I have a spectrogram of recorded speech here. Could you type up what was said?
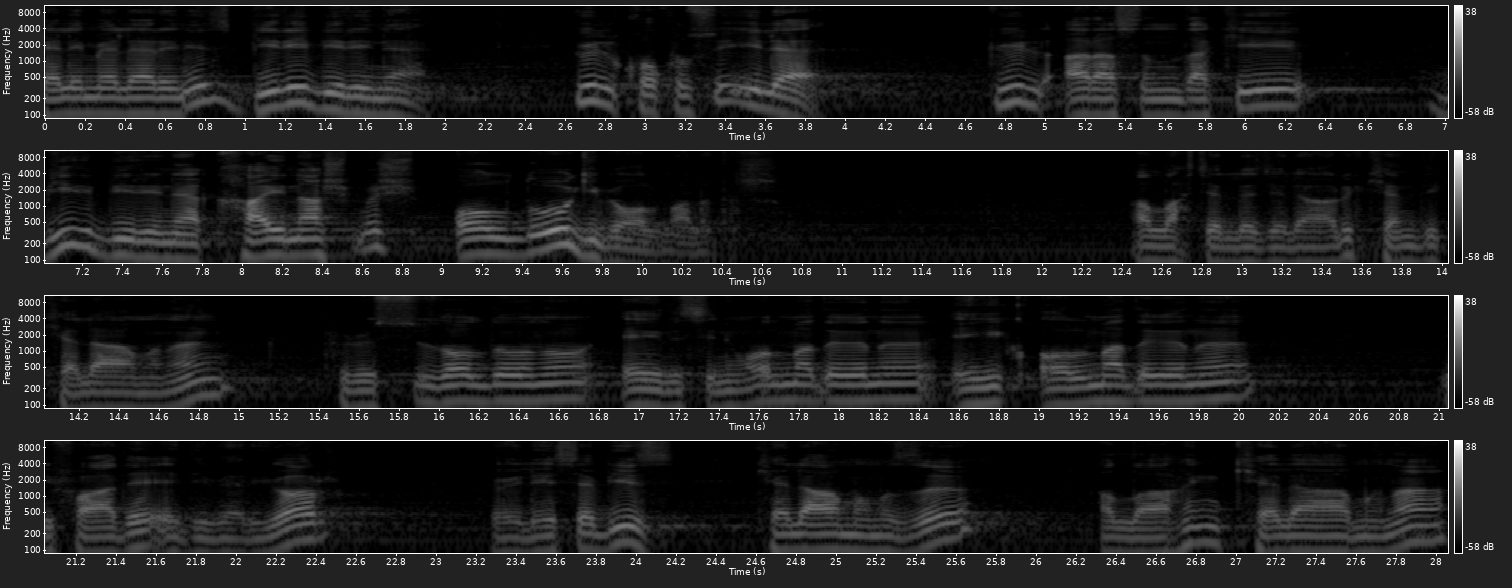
kelimelerimiz biri birine gül kokusu ile gül arasındaki birbirine kaynaşmış olduğu gibi olmalıdır. Allah Celle Celaluhu kendi kelamının pürüzsüz olduğunu, eğrisinin olmadığını, eğik olmadığını ifade ediveriyor. Öyleyse biz kelamımızı Allah'ın kelamına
